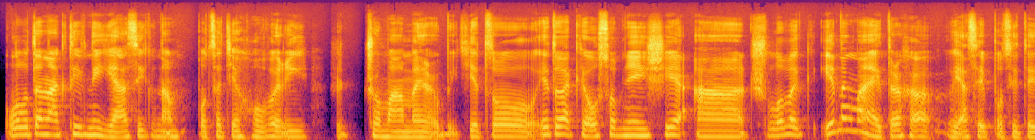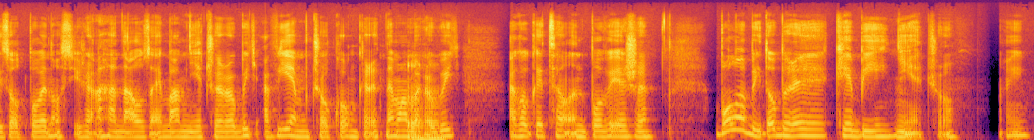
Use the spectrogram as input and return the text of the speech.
lebo ten aktívny jazyk nám v podstate hovorí, že čo máme robiť. Je to, je to také osobnejšie a človek jednak má aj trocha viacej pocit tej zodpovednosti, že aha, naozaj mám niečo robiť a viem, čo konkrétne máme aha. robiť, ako keď sa len povie, že bolo by dobré, keby niečo. Hej?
